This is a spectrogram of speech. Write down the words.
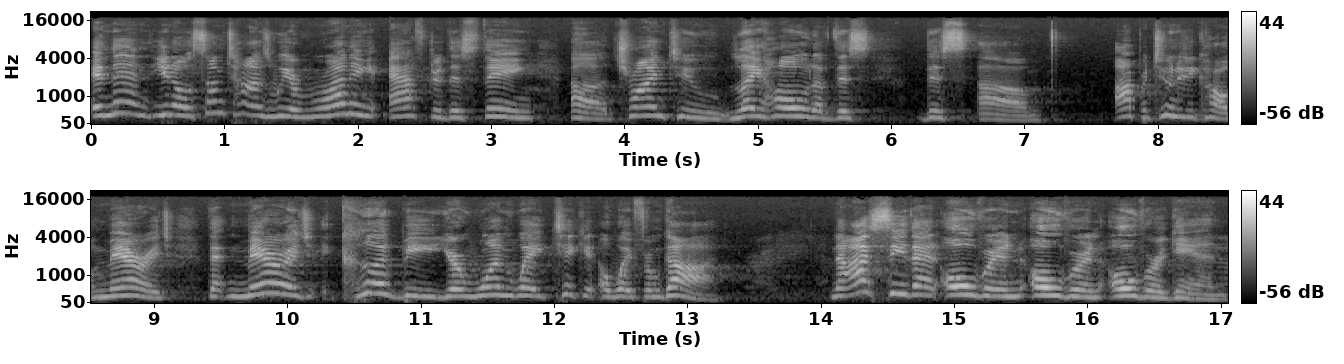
And then, you know, sometimes we are running after this thing, uh, trying to lay hold of this this um, opportunity called marriage. That marriage could be your one way ticket away from God. Now, I see that over and over and over again.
